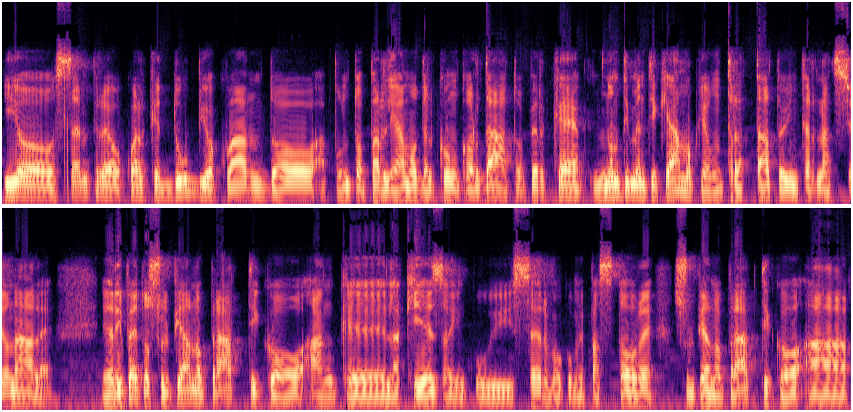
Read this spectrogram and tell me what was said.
io sempre ho qualche dubbio quando appunto parliamo del concordato perché non dimentichiamo che è un trattato internazionale. E ripeto sul piano pratico anche la chiesa in cui servo come pastore sul piano pratico ha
